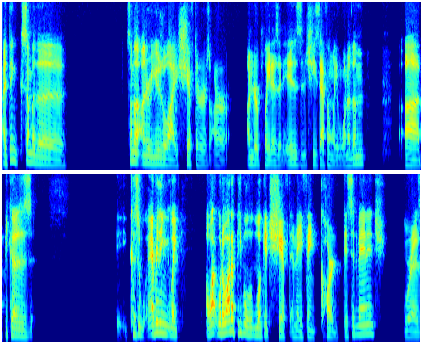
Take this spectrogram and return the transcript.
I think some of the some of the underutilized shifters are underplayed as it is, and she's definitely one of them. Uh, because because everything like a lot what a lot of people look at shift and they think card disadvantage, whereas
